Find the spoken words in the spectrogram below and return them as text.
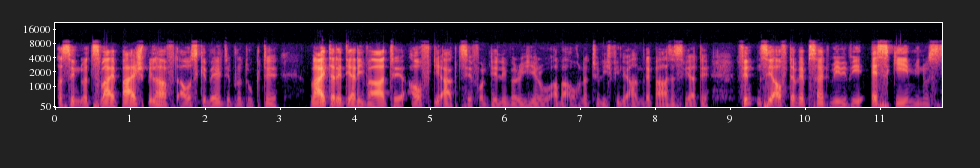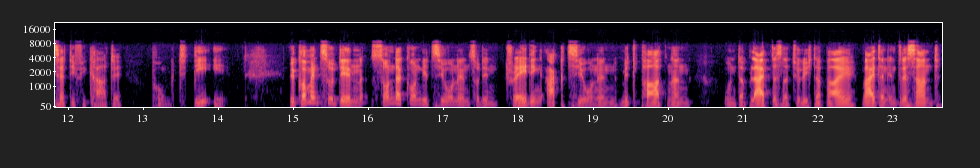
das sind nur zwei beispielhaft ausgewählte Produkte. Weitere Derivate auf die Aktie von Delivery Hero, aber auch natürlich viele andere Basiswerte finden Sie auf der Website www.sg-zertifikate.de. Wir kommen zu den Sonderkonditionen, zu den Trading-Aktionen mit Partnern und da bleibt es natürlich dabei, weiterhin interessant,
